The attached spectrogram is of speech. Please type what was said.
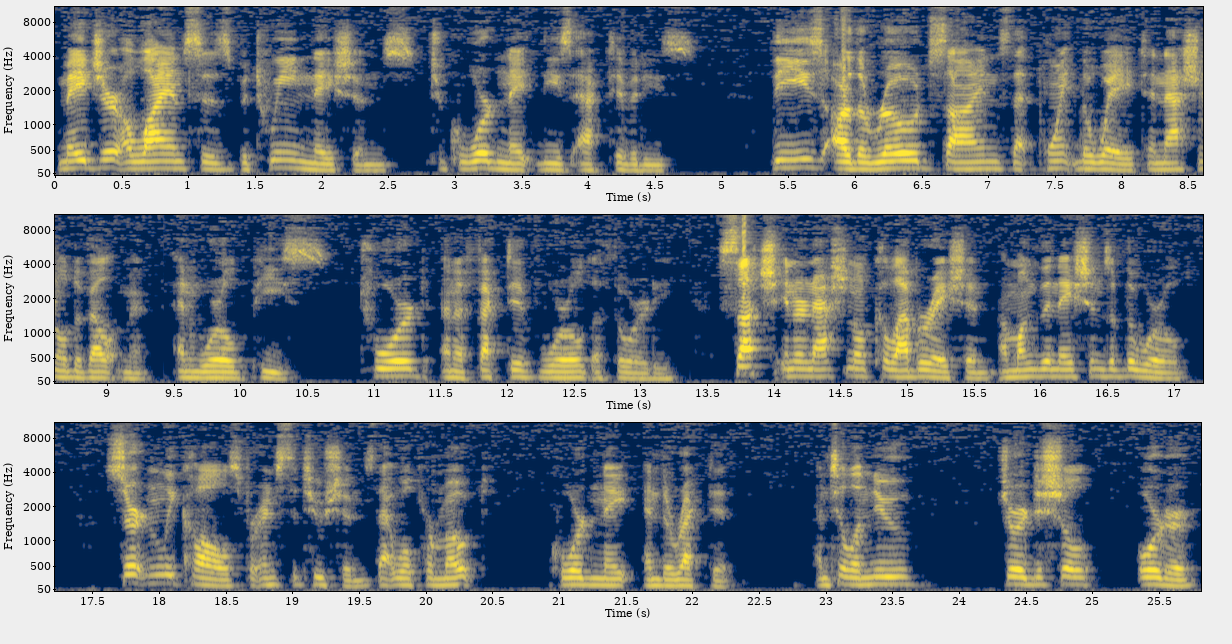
major alliances between nations to coordinate these activities these are the road signs that point the way to national development and world peace, toward an effective world authority. Such international collaboration among the nations of the world certainly calls for institutions that will promote coordinate, and direct it, until a new juridical order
